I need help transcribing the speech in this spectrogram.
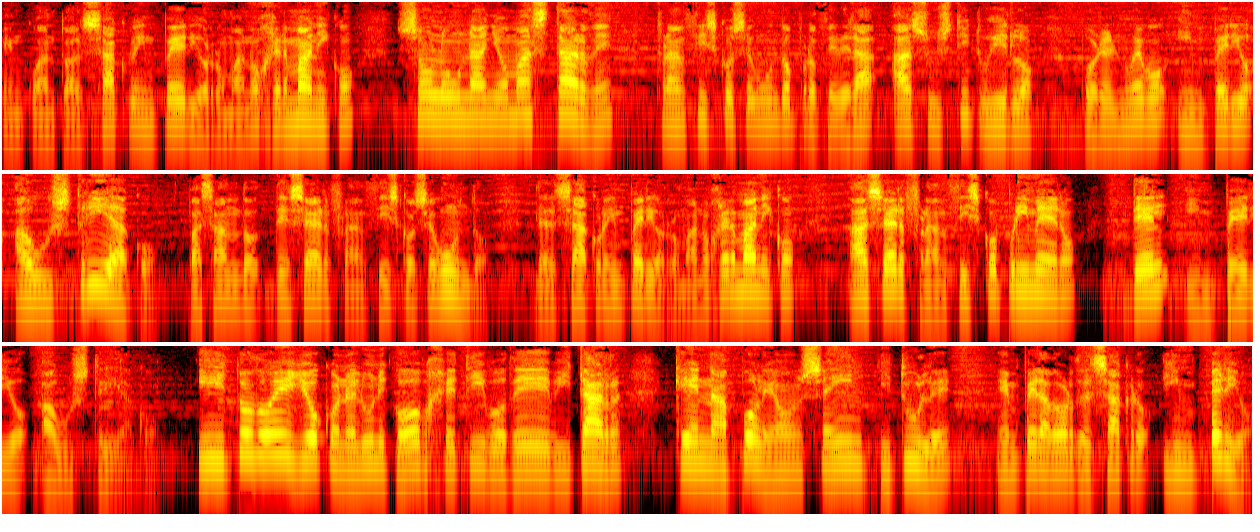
En cuanto al Sacro Imperio Romano Germánico, solo un año más tarde, Francisco II procederá a sustituirlo por el nuevo Imperio Austríaco, pasando de ser Francisco II del Sacro Imperio Romano Germánico a ser Francisco I del Imperio Austríaco. Y todo ello con el único objetivo de evitar que Napoleón se intitule emperador del Sacro Imperio,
